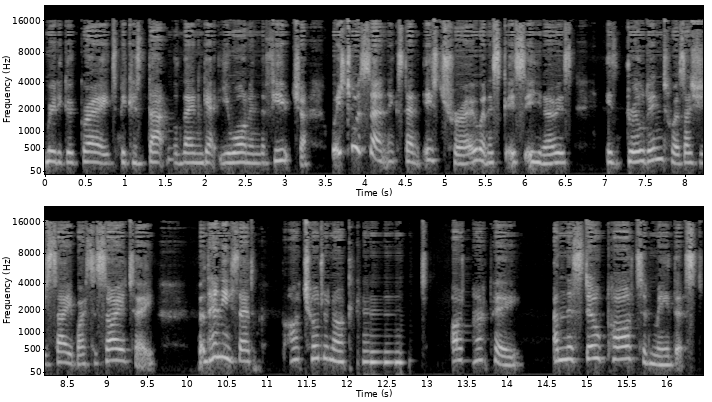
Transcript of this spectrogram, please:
really good grades because that will then get you on in the future, which to a certain extent is true and is, is you know is is drilled into us, as you say, by society. But then he said, our children are are happy, and there's still part of me that's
